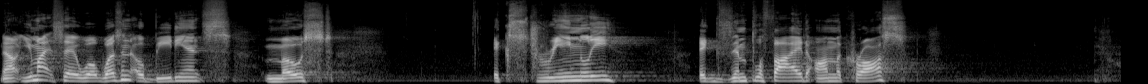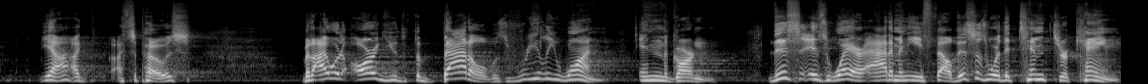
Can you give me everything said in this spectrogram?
Now, you might say, well, wasn't obedience most extremely exemplified on the cross? Yeah, I, I, suppose. But I would argue that the battle was really won in the garden. This is where Adam and Eve fell. This is where the tempter came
